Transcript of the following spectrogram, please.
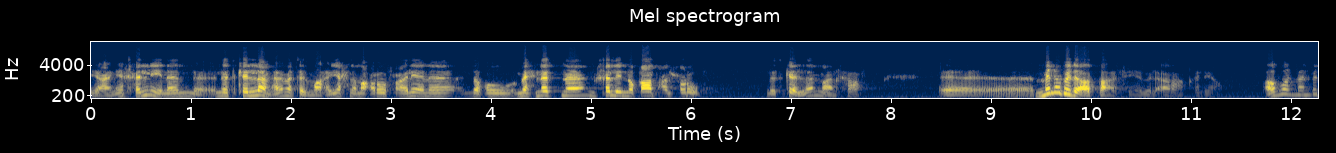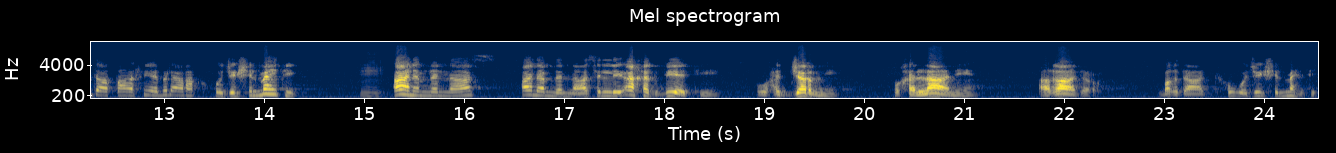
يعني خلينا نتكلمها مثل ما هي. إحنا معروف علينا إنه مهنتنا نخلي النقاط على الحروف. نتكلم ما نخاف. منو بدأ الطائفية بالعراق اليوم؟ أول من بدأ الطائفية بالعراق هو جيش المهدي. أنا من الناس أنا من الناس اللي أخذ بيتي وهجرني وخلاني أغادر بغداد هو جيش المهدي.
